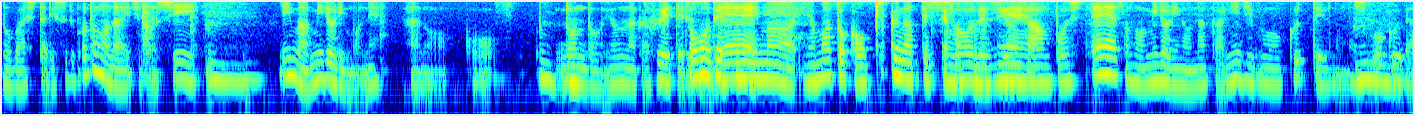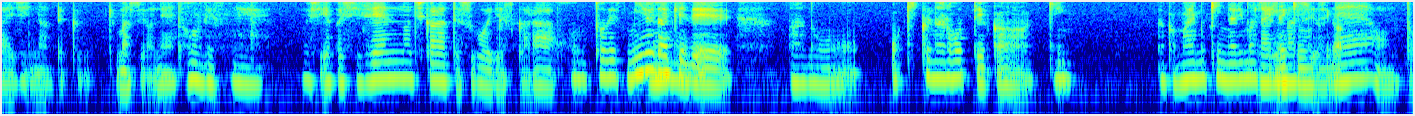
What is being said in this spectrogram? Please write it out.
伸ばしたりすることも大事だしうん。今緑もねどんどん世の中増えてるそので。うですね。今山とか大きくなってきてますね。そうですよ。散歩してその緑の中に自分を置くっていうのもすごく大事になってくる、きますよね。そうですね。やっぱり自然の力ってすごいですから。本当です。見るだけで、あの大きくなろうっていうか元なんか前向きになりますよねなりますよ気持ちが。ね本当。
